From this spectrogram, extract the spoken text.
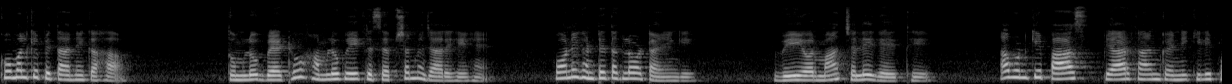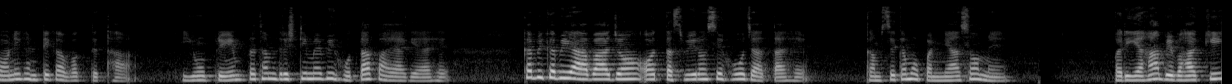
कोमल के पिता ने कहा, तुम लोग बैठो, हम लोग एक रिसेप्शन में जा रहे हैं। पौने घंटे तक लौट आएँगे। वे और माँ चले गए थे। अब उनके पास प्यार कायम करने के लिए पौने घंटे का वक्त था। यूँ प्रेम प्रथम दृष्टि में भी होता पाया गया है। कभी कभी आवाजों और तस्वीरों से हो जाता है, कम से कम उपन्यासों में। पर यहाँ विवाह की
